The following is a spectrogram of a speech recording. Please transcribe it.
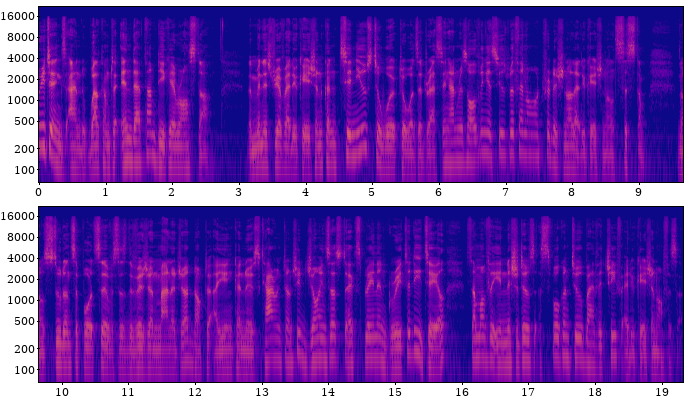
Greetings and welcome to In Depth. I'm Dike Rostant. The Ministry of Education continues to work towards addressing and resolving issues within our traditional educational system. Now, Student Support Services Division Manager Dr. Ayinka Nurse Carrington, she joins us to explain in greater detail some of the initiatives spoken to by the Chief Education Officer.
